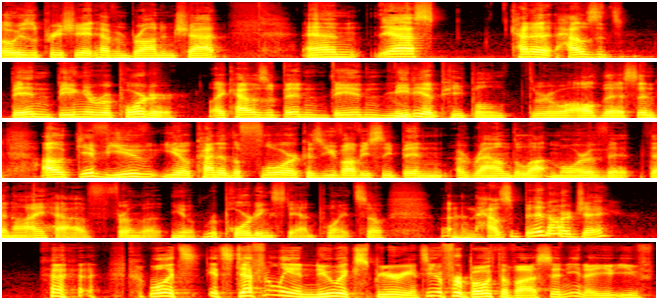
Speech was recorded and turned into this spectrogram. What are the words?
Always appreciate having braun in chat. And yes kind of how's it been being a reporter like, how's it been being media people through all this? And I'll give you, you know, kind of the floor because you've obviously been around a lot more of it than I have from a, you know, reporting standpoint. So, uh, mm-hmm. how's it been, RJ? well, it's it's definitely a new experience, you know, for both of us. And you know, you, have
